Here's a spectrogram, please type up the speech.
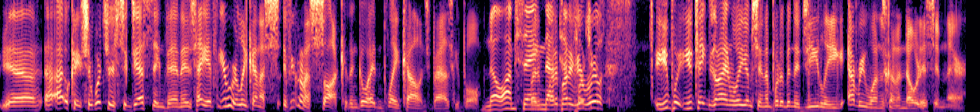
Yeah. Uh, okay. So what you're suggesting then is, hey, if you're really kind of if you're going to suck, then go ahead and play college basketball. No, I'm saying But, that but, but if you're real, you put you take Zion Williamson and put him in the G League, everyone's going to notice him there.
